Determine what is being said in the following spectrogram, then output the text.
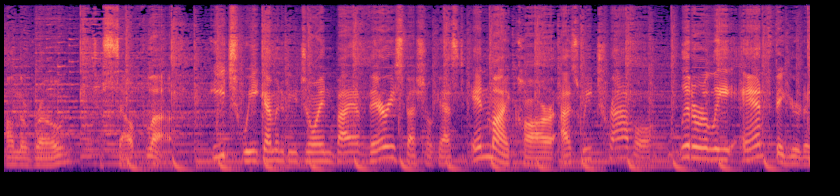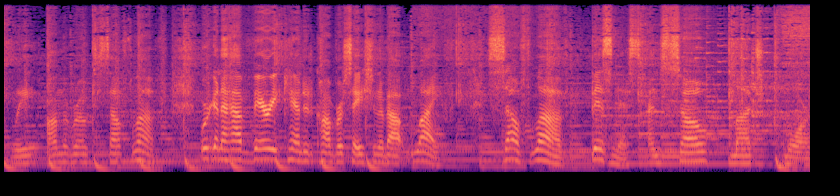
on the road to self-love. Each week I'm going to be joined by a very special guest in my car as we travel, literally and figuratively, on the road to self-love. We're going to have very candid conversation about life, self-love, business, and so much more,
